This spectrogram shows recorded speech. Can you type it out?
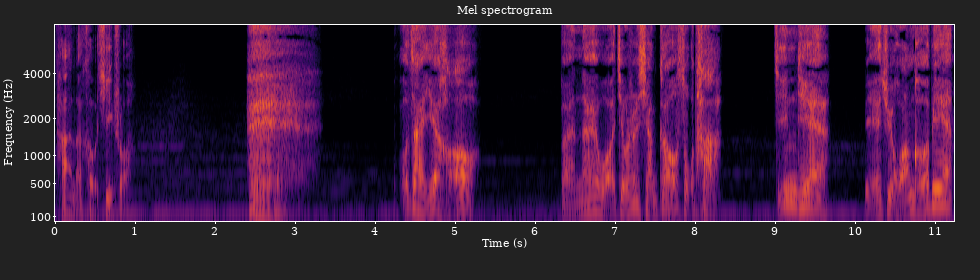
叹了口气说：“ 唉，不在也好。本来我就是想告诉他，今天别去黄河边。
